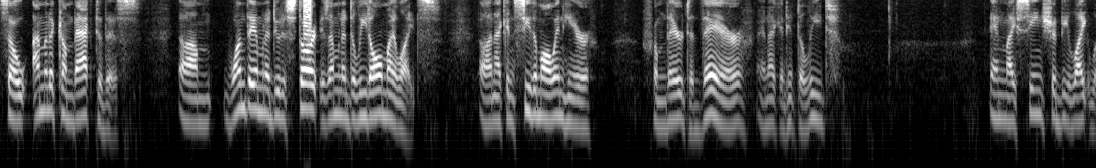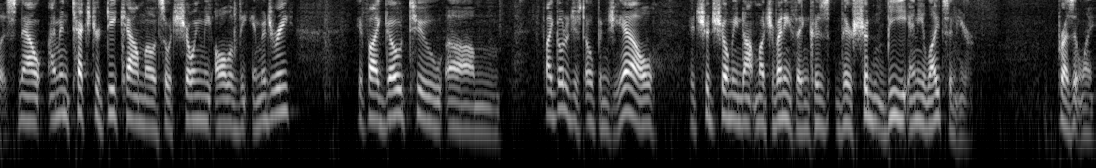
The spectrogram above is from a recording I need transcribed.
So I'm going to come back to this. Um, one thing I'm going to do to start is I'm going to delete all my lights. Uh, and I can see them all in here from there to there, and I can hit delete and my scene should be lightless. Now, I'm in texture decal mode, so it's showing me all of the imagery. If I go to, um, if I go to just OpenGL, it should show me not much of anything because there shouldn't be any lights in here presently.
